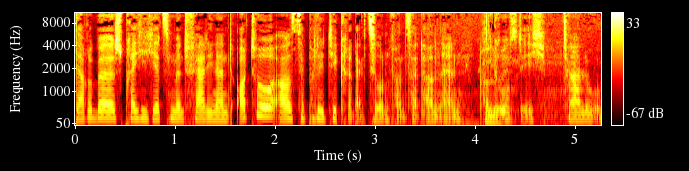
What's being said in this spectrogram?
Darüber spreche ich jetzt mit Ferdinand Otto aus der Politikredaktion von Zeit Online. Hallo. Grüß dich. Hallo.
